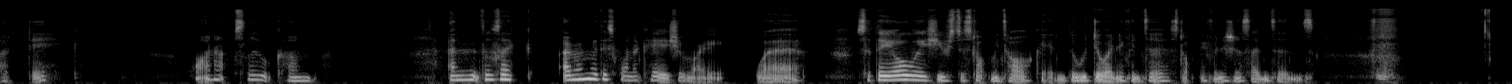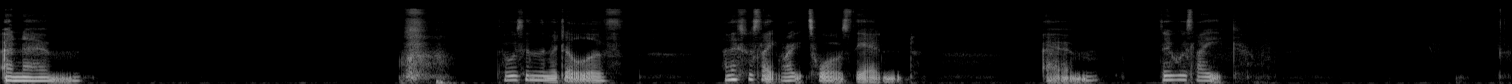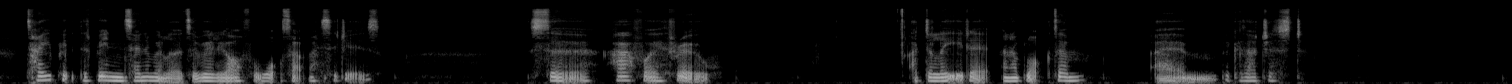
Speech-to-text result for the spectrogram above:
a dick. What an absolute cunt. And there was like, I remember this one occasion, right, where, so they always used to stop me talking. They would do anything to stop me finishing a sentence. And, um, there was in the middle of, and this was like right towards the end, um, there was like, type it. They've been sending me loads of really awful WhatsApp messages. So halfway through, I deleted it and I blocked them um, because I just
